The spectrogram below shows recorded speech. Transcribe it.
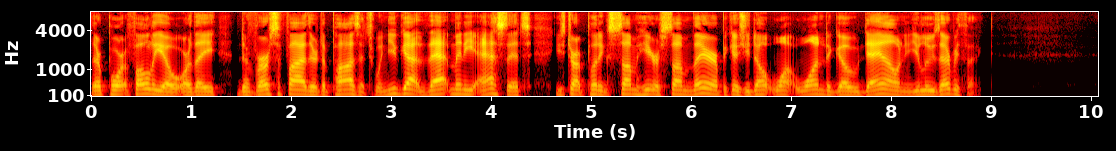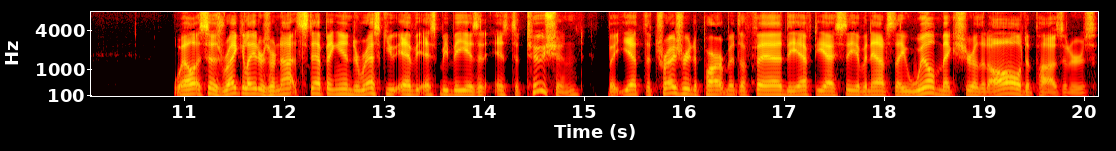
their portfolio or they diversify their deposits. When you've got that many assets, you start putting some here, some there because you don't want one to go down and you lose everything. Well, it says regulators are not stepping in to rescue SVB as an institution, but yet the Treasury Department, the Fed, the FDIC have announced they will make sure that all depositors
